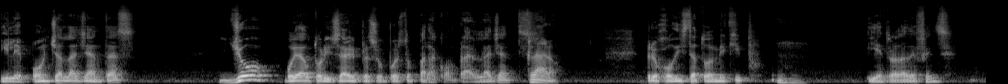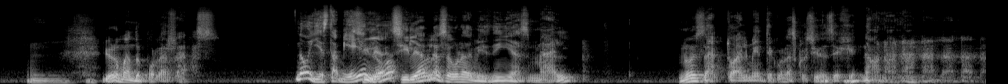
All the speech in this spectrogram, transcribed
y le ponchas las llantas, yo voy a autorizar el presupuesto para comprar las llantas. Claro. Pero jodiste a todo mi equipo. Y entro a la defensa. Yo no mando por las ramas. No, y está bien, Si, ¿no? le, si le hablas a una de mis niñas mal, no es actualmente con las cuestiones de género. No, no, no, no, no, no, no.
